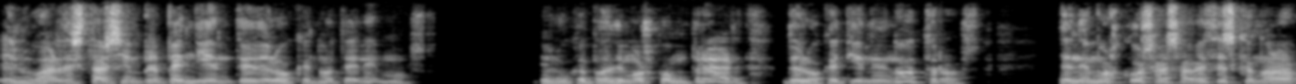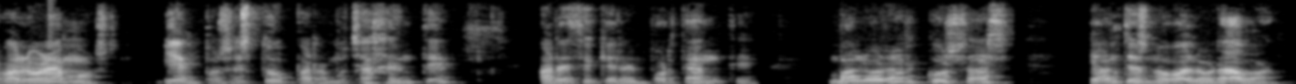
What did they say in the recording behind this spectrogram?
En lugar de estar siempre pendiente de lo que no tenemos, de lo que podemos comprar, de lo que tienen otros. Tenemos cosas a veces que no las valoramos. Bien, pues esto para mucha gente parece que era importante. Valorar cosas que antes no valoraban.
